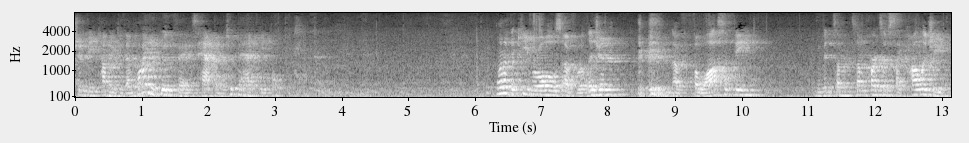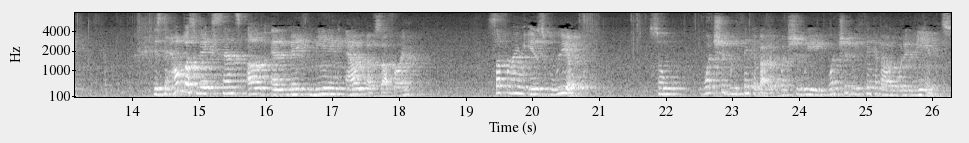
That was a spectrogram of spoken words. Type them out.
should be coming to them. Why do good things happen to bad people? One of the key roles of religion, of philosophy, even some, some parts of psychology, is to help us make sense of and make meaning out of suffering. Suffering is real. So what should we think about it? What should we, what should we think about what it means?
